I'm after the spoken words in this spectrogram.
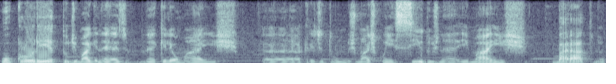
O cloreto de magnésio, né, que ele é o mais, uh, acredito, um dos mais conhecidos né, e mais barato, né, o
